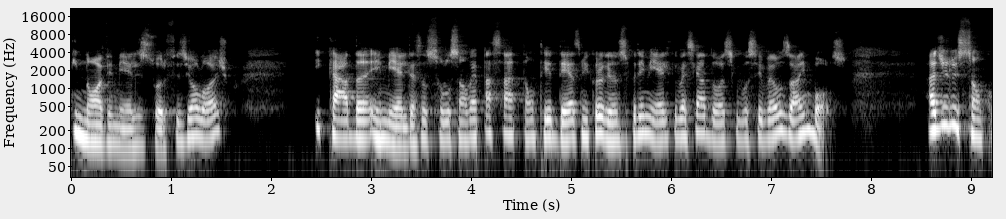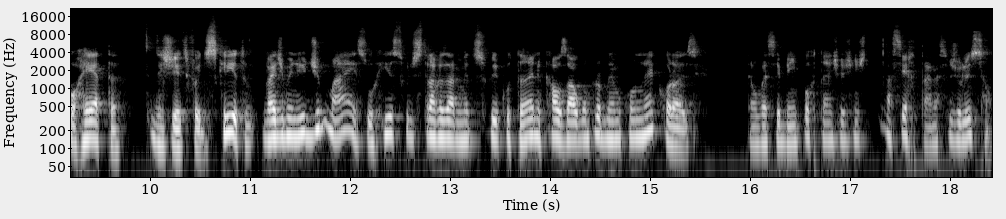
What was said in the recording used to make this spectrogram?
em 9 ml de soro fisiológico e cada ml dessa solução vai passar então, ter 10 microgramas por ml, que vai ser a dose que você vai usar em bolos. A diluição correta, desse jeito que foi descrito, vai diminuir demais o risco de extravasamento subcutâneo e causar algum problema com necrose. Então vai ser bem importante a gente acertar nessa diluição.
